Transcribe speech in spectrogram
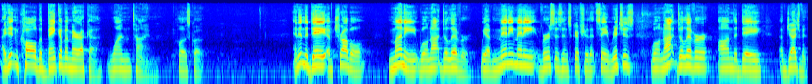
I didn't call the Bank of America one time. Close quote. And in the day of trouble, money will not deliver. We have many, many verses in Scripture that say riches will not deliver on the day of judgment.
